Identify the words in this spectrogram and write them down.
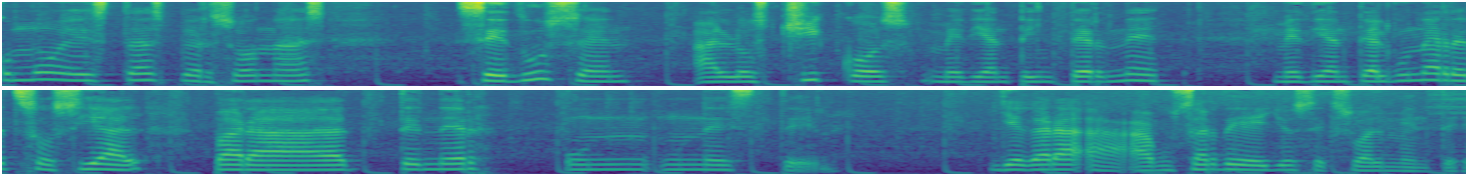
cómo estas personas seducen a los chicos mediante internet, mediante alguna red social, para tener un, un este llegar a, abusar de ellos sexualmente.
